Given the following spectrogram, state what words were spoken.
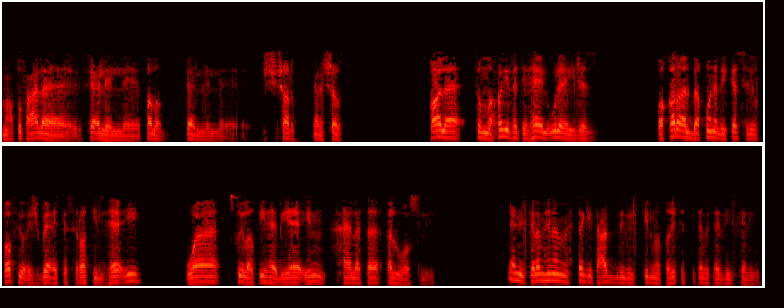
معطوف على فعل الطلب فعل الشرط فعل الشرط. قال ثم حذفت الهاء الأولى للجزم وقرأ الباقون بكسر القاف وإشباع كسرات الهاء وصلتها بياء حالة الوصل. يعني الكلام هنا محتاج يتعدل الكلمة طريقة كتابة هذه الكلمة.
